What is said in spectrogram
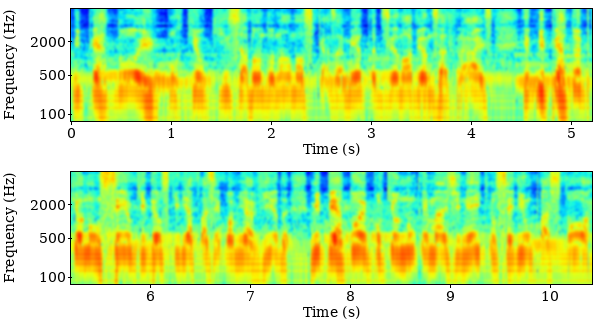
me perdoe porque eu quis abandonar o nosso casamento há 19 anos atrás. Me perdoe porque eu não sei o que Deus queria fazer com a minha vida. Me perdoe porque eu nunca imaginei que eu seria um pastor.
